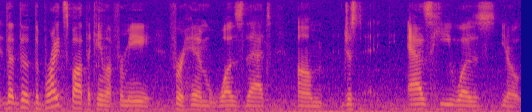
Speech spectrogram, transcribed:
the, the the bright spot that came up for me for him was that um, just as he was, you know,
